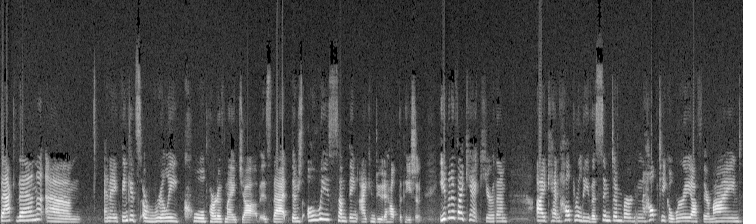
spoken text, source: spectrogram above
back then. Um, And I think it's a really cool part of my job is that there's always something I can do to help the patient. Even if I can't cure them, I can help relieve a symptom burden, help take a worry off their mind.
